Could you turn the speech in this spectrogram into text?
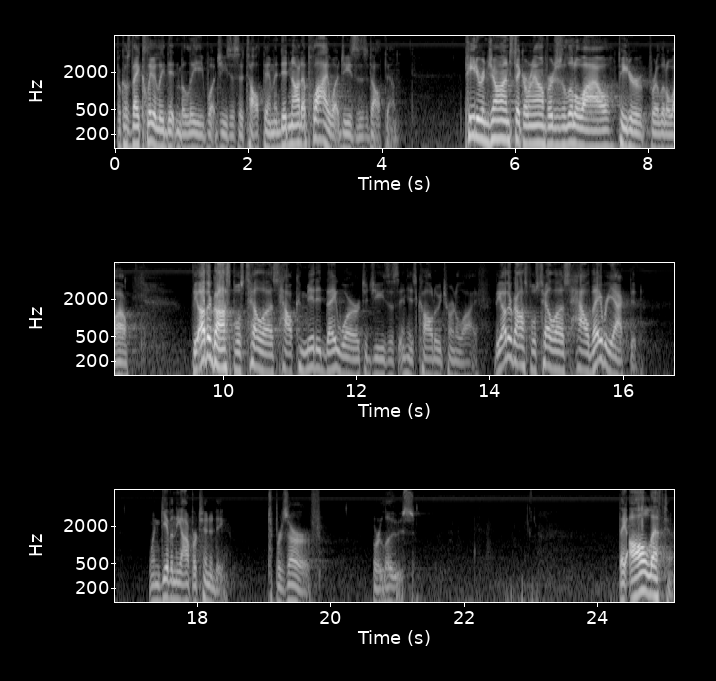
because they clearly didn't believe what Jesus had taught them and did not apply what Jesus had taught them. Peter and John stick around for just a little while, Peter for a little while. The other Gospels tell us how committed they were to Jesus and his call to eternal life. The other Gospels tell us how they reacted when given the opportunity to preserve or lose. They all left him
